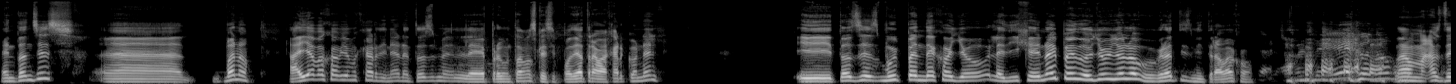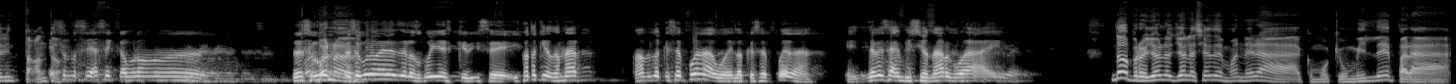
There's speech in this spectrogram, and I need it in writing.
Entonces, ah, bueno, ahí abajo había un jardinero, entonces me- le preguntamos que si podía trabajar con él. Y entonces, muy pendejo yo, le dije, no hay pedo, yo, yo lo hago gratis mi trabajo. No mames, estoy bien tonto. Eso no se hace, cabrón. De seguro, Bueno. de seguro eres de los güeyes que dice, ¿y cuánto quieres ganar? Ah, pues lo que se pueda, güey, lo que se pueda. Y Debes ambicionar, güey. güey. No, pero yo lo, yo lo hacía de manera como que humilde para...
